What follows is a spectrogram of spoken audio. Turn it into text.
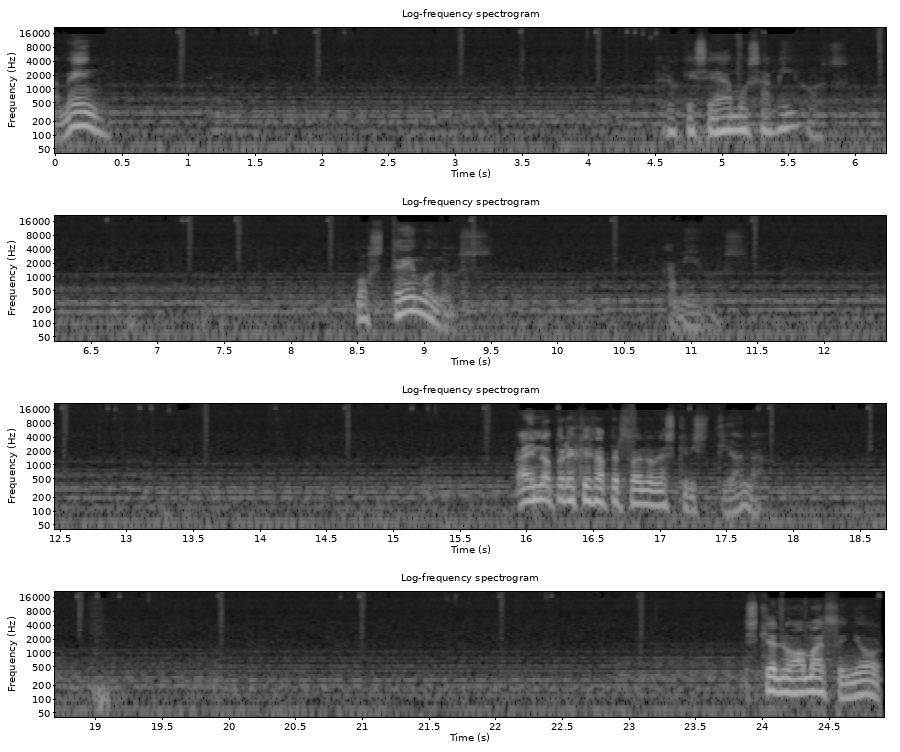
Amén. Pero que seamos amigos. Mostrémonos amigos. Ay, no, pero es que esa persona no es cristiana. Es que él no ama al Señor.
